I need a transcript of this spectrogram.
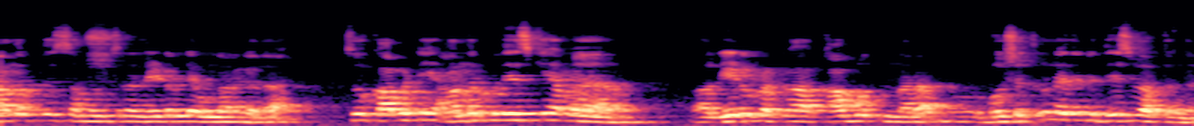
ఆంధ్రప్రదేశ్ సంబంధించిన లీడర్లే ఉన్నారు కదా. సో కాబట్టి ఆంధ్రప్రదేశ్కి ఆమె లీడర్ కాబోతున్నారా భవిష్యత్తులో లేదంటే దేశవ్యాప్తంగా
